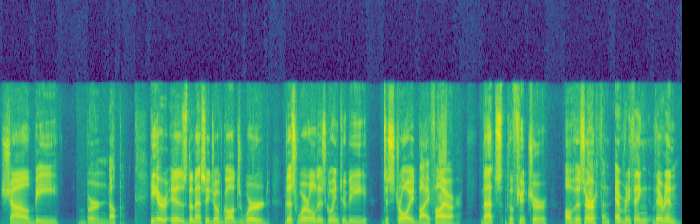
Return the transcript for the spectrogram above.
shall be burned up. Here is the message of God's Word. This world is going to be destroyed by fire. That's the future of this earth and everything therein.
